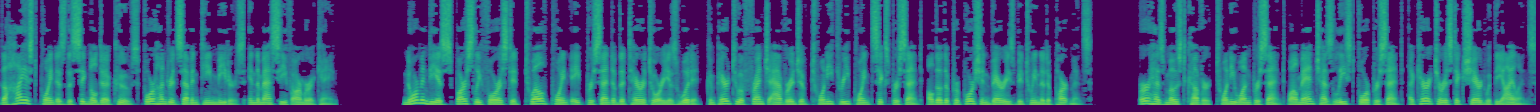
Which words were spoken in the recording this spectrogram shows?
The highest point is the Signal de Couves 417 meters in the Massif Armoricain. Normandy is sparsely forested, 12.8% of the territory is wooded, compared to a French average of 23.6%, although the proportion varies between the departments. Eure has most cover 21% while Manche has least 4%, a characteristic shared with the islands.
